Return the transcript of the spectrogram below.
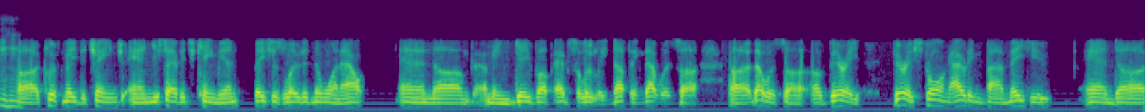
Mm-hmm. uh, Cliff made the change, and Savage came in, bases loaded, no one out, and um, I mean gave up absolutely nothing. That was uh, uh, that was uh, a very very strong outing by Mayhew, and uh,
